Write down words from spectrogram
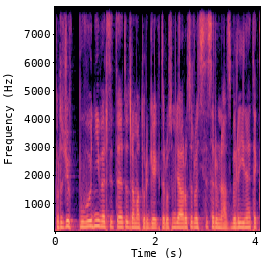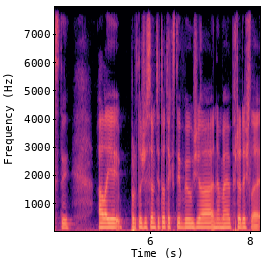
protože v původní verzi této dramaturgie, kterou jsem dělala v roce 2017, byly jiné texty. Ale je, protože jsem tyto texty využila na mé předešlé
